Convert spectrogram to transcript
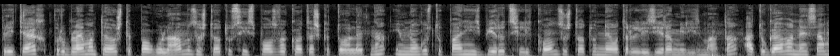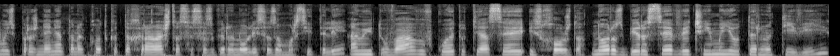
При тях проблемът е още по-голям, защото се използва котешка туалетна и много стопани избират силикон, защото неутрализира миризмата, а тогава не само изпражнението упражненията на котката хранаща се с гранули с замърсители, ами и това, в което тя се изхожда. Но разбира се, вече има и альтернативи,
